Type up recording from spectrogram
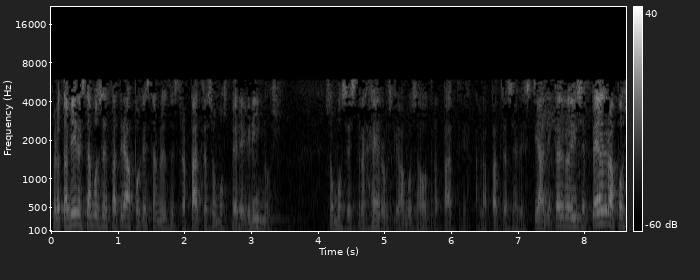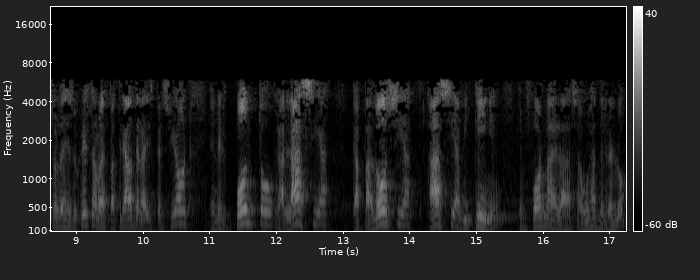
Pero también estamos expatriados porque esta no es nuestra patria, somos peregrinos, somos extranjeros que vamos a otra patria, a la patria celestial. Y Pedro dice, Pedro, apóstol de Jesucristo, a los expatriados de la dispersión, en el Ponto, Galacia, Capadocia, Asia, Bitinia, en forma de las agujas del reloj,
